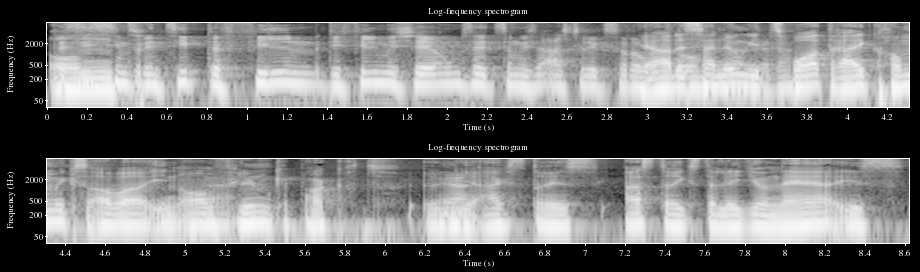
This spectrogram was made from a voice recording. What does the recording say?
Das Und- ist im Prinzip der Film, die filmische Umsetzung ist Asterix Robert Ja, das sind irgendwie zwei, drei Comics, aber in einen Ja. Film gepackt. Irgendwie Ja. Asterix, Asterix der Legionär ist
